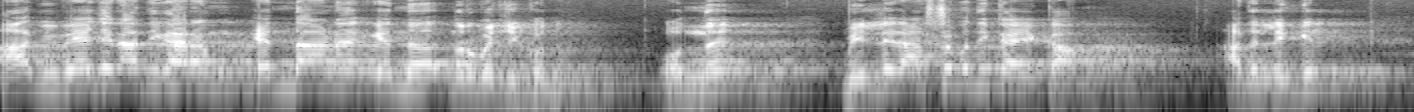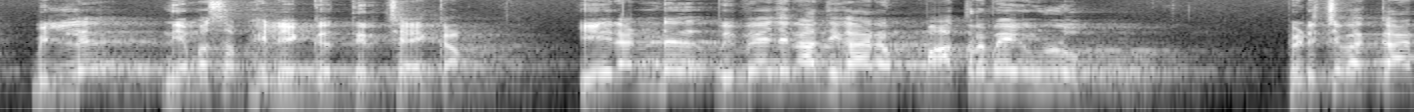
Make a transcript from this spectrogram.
ആ വിവേചനാധികാരം എന്താണ് എന്ന് നിർവചിക്കുന്നു. ഒന്ന് ബില്ല് രാഷ്ട്രപതിക്ക് അയക്കാം അതല്ലെങ്കിൽ ബില്ല് നിയമസഭയിലേക്ക് തിരിച്ചയക്കാം. ഈ രണ്ട് വിവേചനാധികാരം മാത്രമേ ഉള്ളൂ പിടിച്ചു വെക്കാൻ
